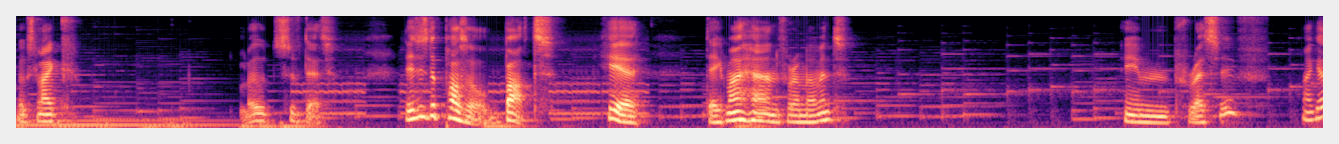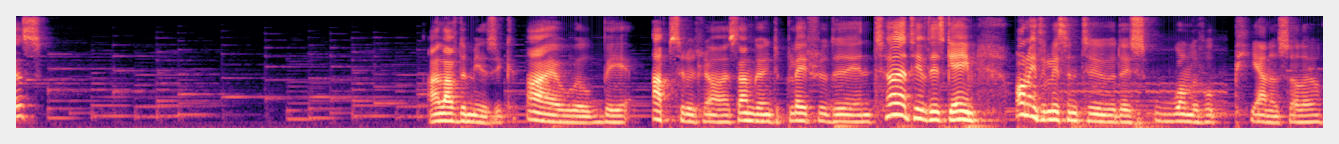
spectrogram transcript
Looks like loads of death. This is the puzzle, but here, take my hand for a moment. Impressive, I guess. I love the music. I will be absolutely honest. I'm going to play through the entirety of this game only to listen to this wonderful piano solo.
